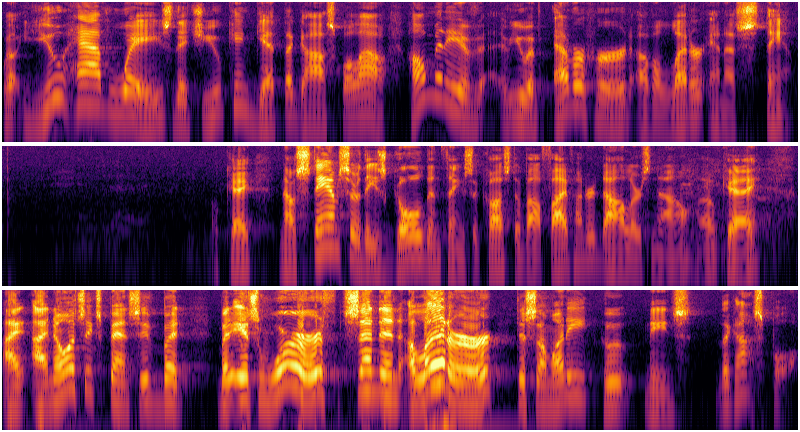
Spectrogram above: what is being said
Well, you have ways that you can get the gospel out. How many of you have ever heard of a letter and a stamp? Okay, now stamps are these golden things that cost about $500 now. Okay, I, I know it's expensive, but, but it's worth sending a letter to somebody who needs the gospel.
